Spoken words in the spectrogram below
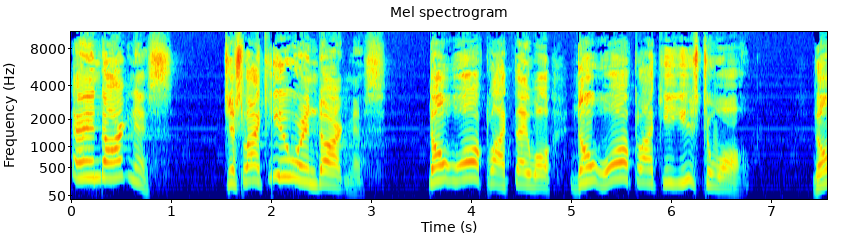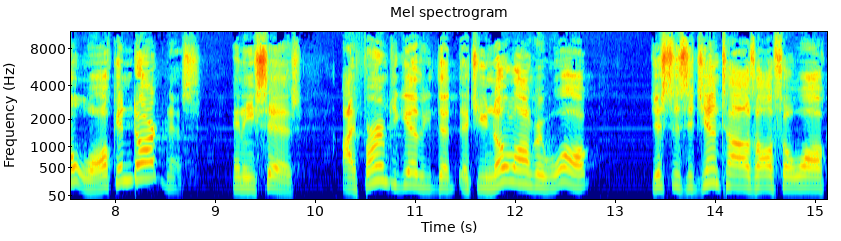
They're in darkness. Just like you were in darkness. Don't walk like they walk. Don't walk like you used to walk. Don't walk in darkness. And he says, I affirm together that, that you no longer walk just as the Gentiles also walk.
